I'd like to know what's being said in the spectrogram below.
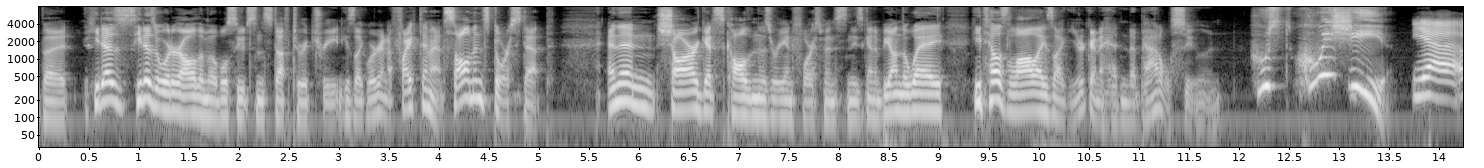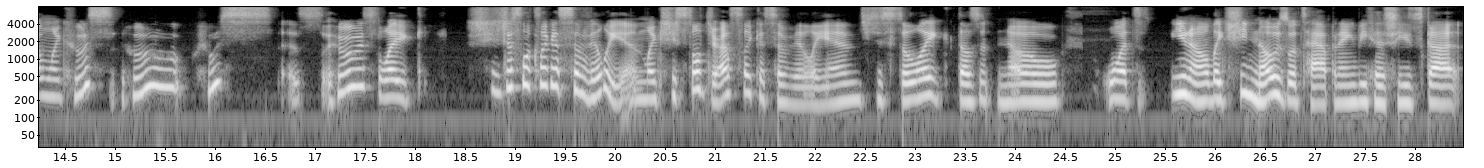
But he does he does order all the mobile suits and stuff to retreat. He's like, we're gonna fight them at Solomon's doorstep. And then Char gets called in as reinforcements and he's gonna be on the way. He tells Lala, he's like, You're gonna head into battle soon. Who's who is she? Yeah, I'm like, who's who who's? Who's like she just looks like a civilian. Like she's still dressed like a civilian. She still like doesn't know what's you know, like she knows what's happening because she's got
